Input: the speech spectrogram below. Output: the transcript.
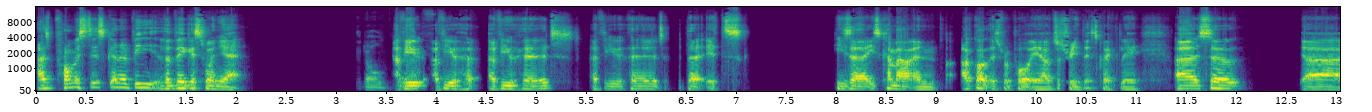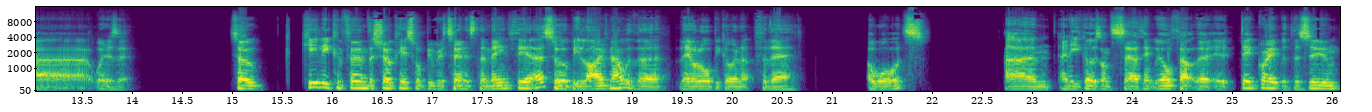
has promised it's going to be the biggest one yet. Old Have you have you have you heard have you heard that it's he's uh, he's come out and I've got this report here. I'll just read this quickly. Uh, so uh, where is it? So Keighley confirmed the showcase will be returning to the main theater, so it'll be live now. With the they'll all be going up for their awards. Um, and he goes on to say, I think we all felt that it did great with the Zoom,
